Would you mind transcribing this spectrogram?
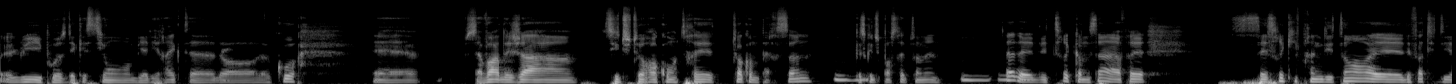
Lui, il pose des questions bien directes euh, dans le cours. Euh, savoir déjà si tu te rencontrais toi comme personne, Mhm. qu'est-ce que tu penserais de toi-même? Mhm. Ça, des, des trucs comme ça. Après, c'est des trucs qui prennent du temps et des fois tu te dis,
